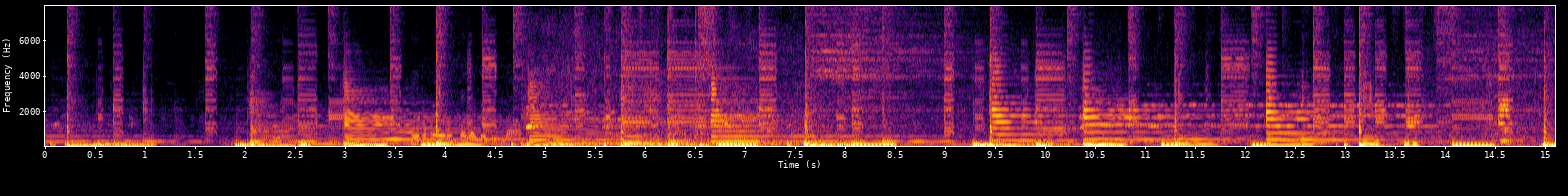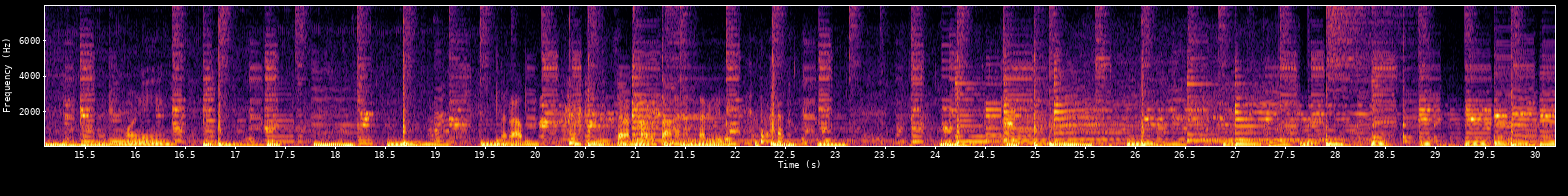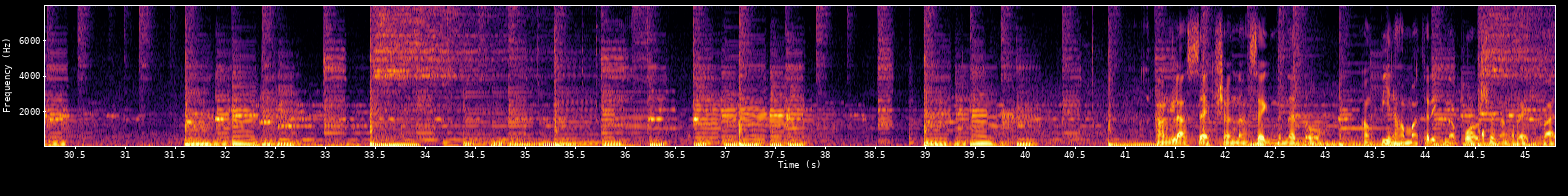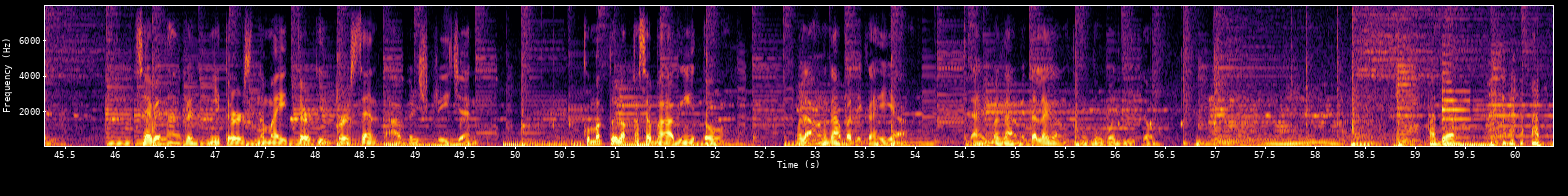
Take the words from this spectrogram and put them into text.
Sarap. Sarap marusakan ng sarili. Ang last section ng segment na to, ang pinakamatarik na portion ng Revpal. 700 meters na may 13% average gradient. Kung magtulak ka sa bahaging ito, wala kang dapat ikahiya dahil madami talagang tumutubod dito. Pader.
